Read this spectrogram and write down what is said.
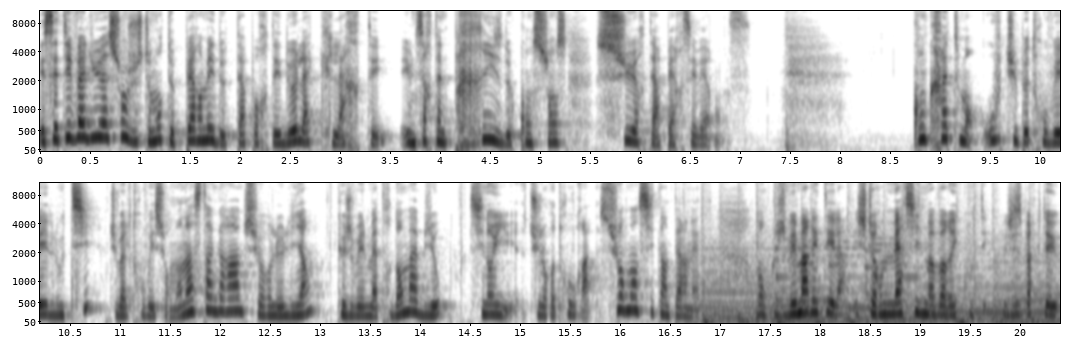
Et cette évaluation, justement, te permet de t'apporter de la clarté et une certaine prise de conscience sur ta persévérance. Concrètement, où tu peux trouver l'outil? Tu vas le trouver sur mon Instagram, sur le lien que je vais le mettre dans ma bio. Sinon, tu le retrouveras sur mon site internet. Donc, je vais m'arrêter là. Je te remercie de m'avoir écouté. J'espère que tu as eu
